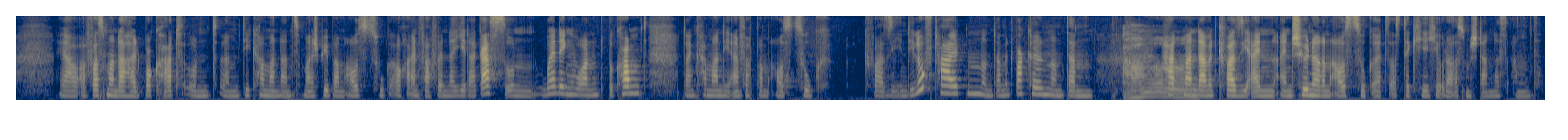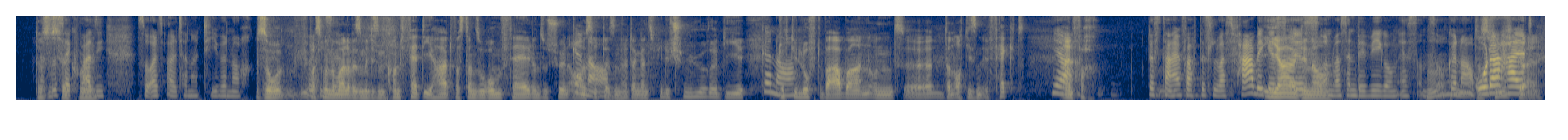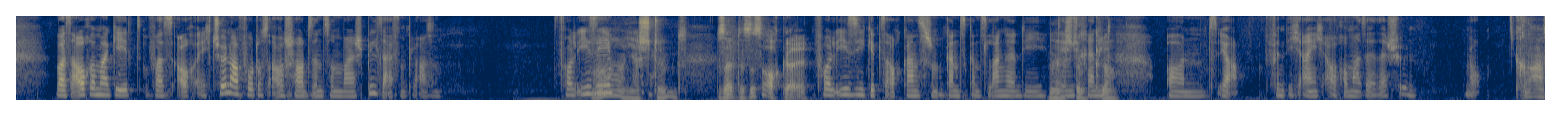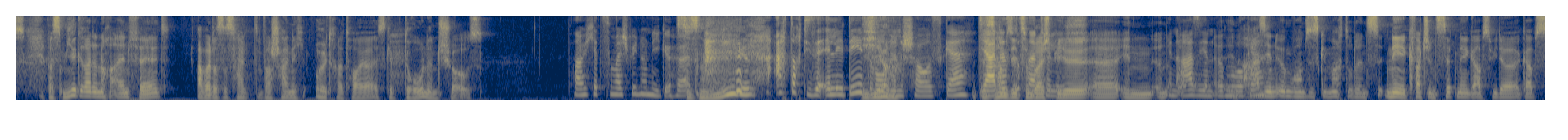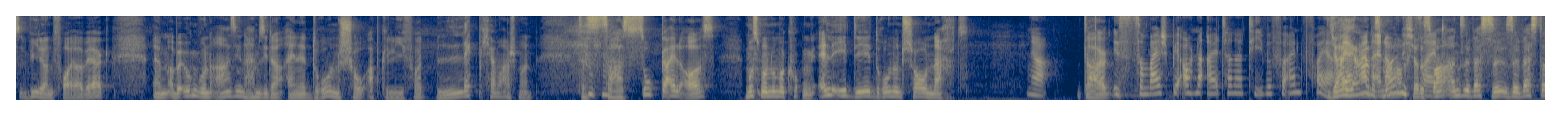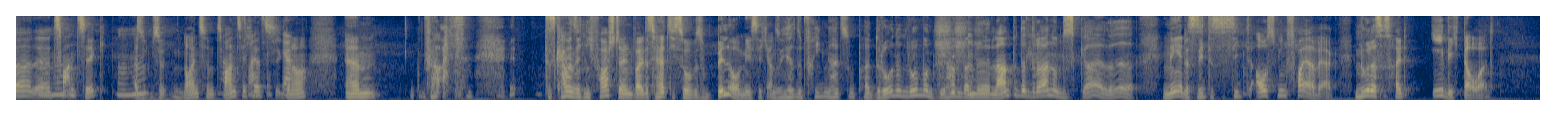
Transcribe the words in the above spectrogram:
ja, auf was man da halt Bock hat. Und ähm, die kann man dann zum Beispiel beim Auszug auch einfach, wenn da jeder Gast so ein Wedding Wand bekommt, dann kann man die einfach beim Auszug quasi in die Luft halten und damit wackeln und dann ah. hat man damit quasi einen, einen schöneren Auszug als aus der Kirche oder aus dem Standesamt. Das, das ist, ist, ja, ja cool. quasi so als Alternative noch. So, was man normalerweise mit diesem Konfetti hat, was dann so rumfällt und so schön genau. aussieht. Da sind halt dann ganz viele Schnüre, die genau. durch die Luft wabern und äh, dann auch diesen Effekt ja. einfach. Dass da einfach ein bisschen was Farbiges ja, ist genau. und was in Bewegung ist und so. Genau. Oder halt, geil. was auch immer geht, was auch echt schön auf Fotos ausschaut, sind zum Beispiel Seifenblasen. Voll easy. Ah, ja, stimmt. Das ist auch geil. Voll easy gibt es auch ganz schon ganz, ganz lange die, ja, den stimmt, Trend. Klar. Und ja, finde ich eigentlich auch immer sehr, sehr schön. Ja. Krass. Was mir gerade noch einfällt, aber das ist halt wahrscheinlich ultra teuer, es gibt Drohnenshows. Habe ich jetzt zum Beispiel noch nie gehört. Das ist noch nie ge Ach doch, diese LED-Drohnenshows, gell? Das ja, haben das sie zum Beispiel äh, in, in, in, Asien irgendwo, In Asien irgendwo haben sie es gemacht oder in Nee, Quatsch, in Sydney gab es wieder, gab's wieder ein Feuerwerk. Ähm, aber irgendwo in Asien haben sie da eine Drohnenshow abgeliefert. Leck mich am Arsch, Mann. Das sah so geil aus. Muss man nur mal gucken. LED-Drohnenshow Nacht. Ja. Da ist zum Beispiel auch eine Alternative für ein Feuerwerk. Ja, ja, das meine ich ja. Das war an Silvester, Silvester äh, mhm. 20, mhm. also 1920 ja, jetzt, ja. genau. Ähm, das kann man sich nicht vorstellen, weil das hört sich so, so Billow-mäßig an. So, da fliegen halt so ein paar Drohnen rum und die haben dann eine Lampe da dran und das ist geil. Nee, das sieht, das sieht aus wie ein Feuerwerk. Nur, dass es halt ewig dauert.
